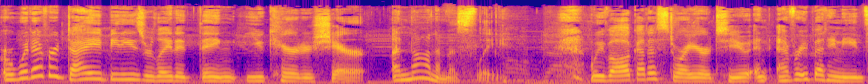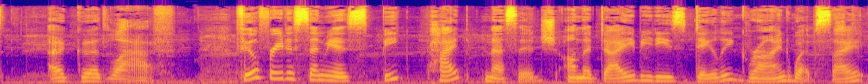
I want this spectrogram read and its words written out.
Or whatever diabetes related thing you care to share anonymously. We've all got a story or two, and everybody needs a good laugh. Feel free to send me a speak pipe message on the Diabetes Daily Grind website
